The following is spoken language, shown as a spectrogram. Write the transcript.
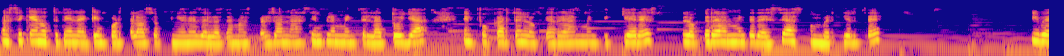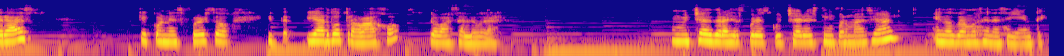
Así que no te tiene que importar las opiniones de las demás personas, simplemente la tuya, enfocarte en lo que realmente quieres, lo que realmente deseas convertirte y verás que con esfuerzo y, arduo trabajo lo vas a lograr. Muchas gracias por escuchar esta información y nos vemos en la siguiente.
